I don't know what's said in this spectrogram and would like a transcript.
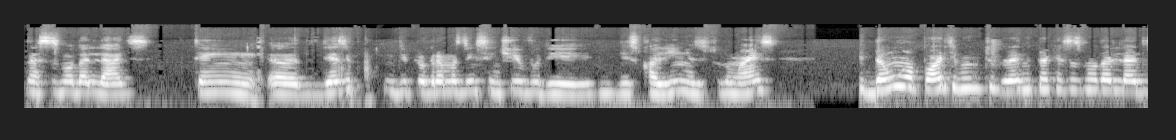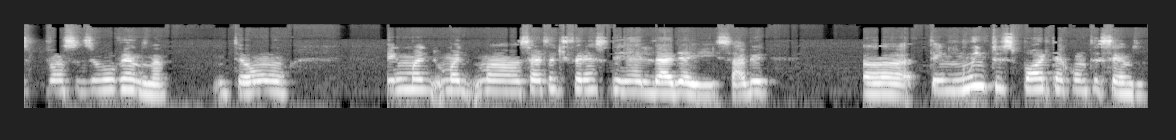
nessas modalidades. Tem uh, desde de programas de incentivo de, de escolinhas e tudo mais que dão um aporte muito grande para que essas modalidades vão se desenvolvendo, né? Então tem uma, uma, uma certa diferença de realidade aí, sabe? Uh, tem muito esporte acontecendo,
